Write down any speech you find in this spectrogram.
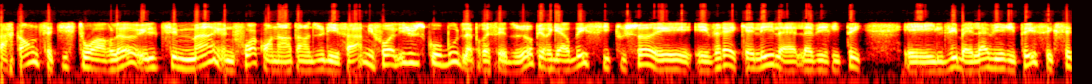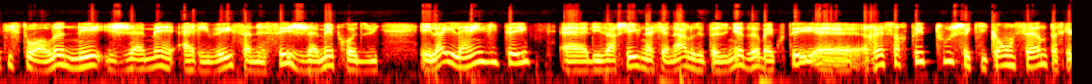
par contre, cette histoire-là, ultimement, une fois qu'on a entendu les femmes, il faut aller jusqu'au bout de la procédure puis regarder si tout ça est, vrai. Quelle est la, la vérité? Et il dit, ben, la vérité, c'est que cette histoire-là n'est jamais arrivée. Ça ne s'est jamais produit. Et là, il a invité euh, les archives nationales aux États-Unis à dire, ben, écoutez, euh, ressortez tout ce qui concerne, parce que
